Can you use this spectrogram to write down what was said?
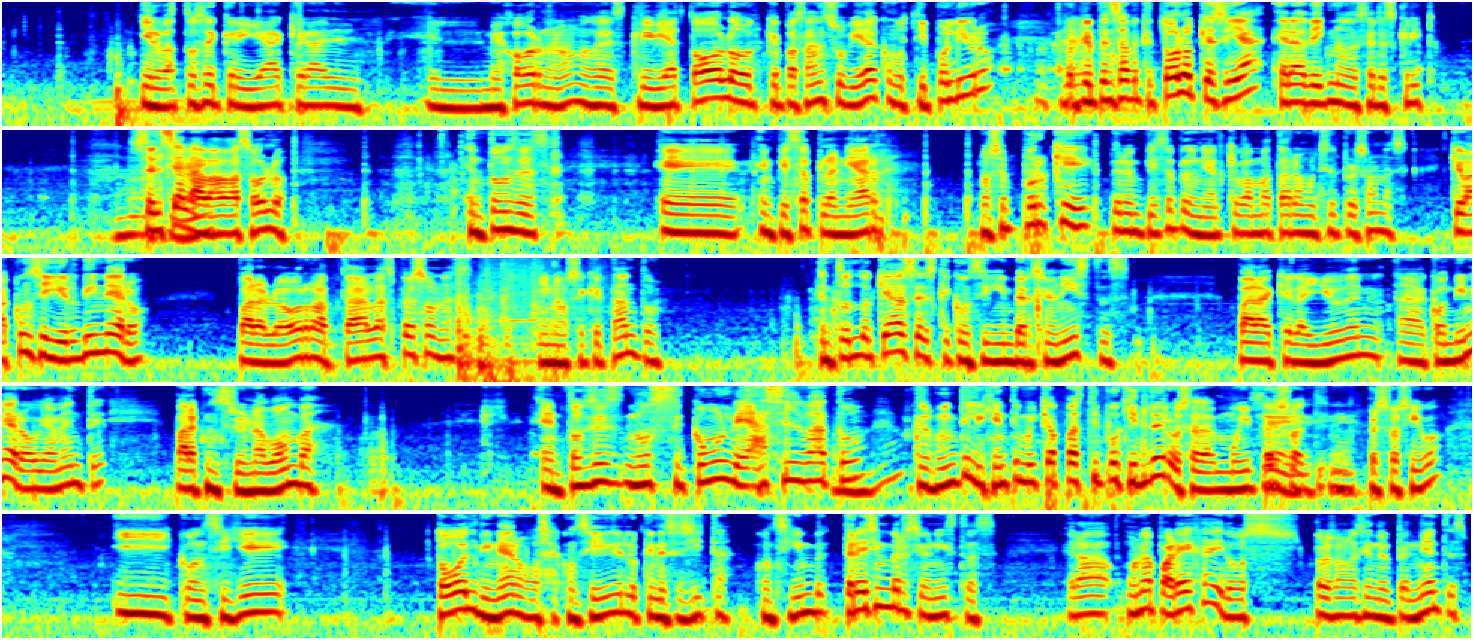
y el vato se creía que era el, el mejor, ¿no? O sea, escribía todo lo que pasaba en su vida como tipo libro. Porque él pensaba que todo lo que hacía era digno de ser escrito. Entonces él se alababa solo. Entonces eh, empieza a planear, no sé por qué, pero empieza a planear que va a matar a muchas personas. Que va a conseguir dinero para luego raptar a las personas y no sé qué tanto. Entonces lo que hace es que consigue inversionistas para que le ayuden ah, con dinero, obviamente, para construir una bomba. Entonces no sé cómo le hace el vato, porque es muy inteligente, muy capaz, tipo Hitler, o sea, muy Sí, sí. persuasivo. Y consigue todo el dinero, o sea, consigue lo que necesita. Consigue inve- tres inversionistas. Era una pareja y dos personas independientes.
